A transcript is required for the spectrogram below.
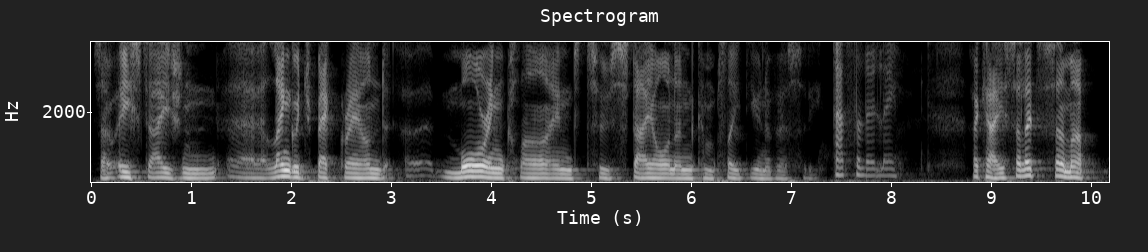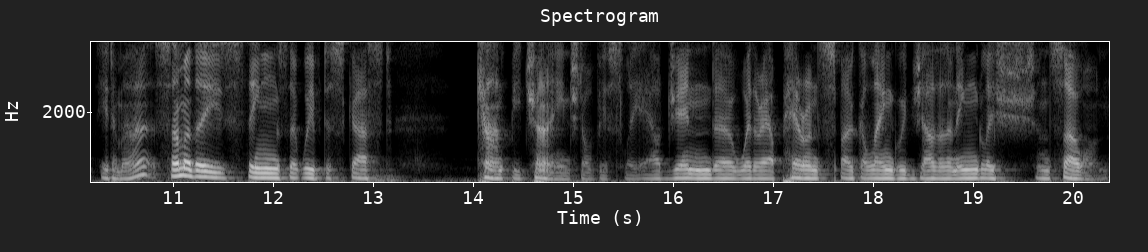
So East Asian uh, language background, uh, more inclined to stay on and complete university. Absolutely. Okay, so let's sum up, Ittima. Some of these things that we've discussed can't be changed, obviously. Our gender, whether our parents spoke a language other than English, and so on.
